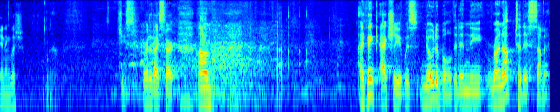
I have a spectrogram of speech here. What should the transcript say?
In English? Jeez, where did I start? Um, I think actually it was notable that in the run up to this summit,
